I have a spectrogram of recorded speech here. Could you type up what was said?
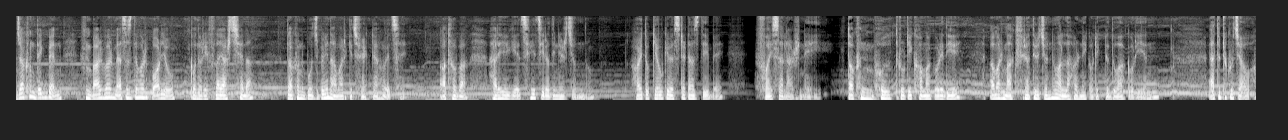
যখন দেখবেন বারবার মেসেজ দেওয়ার পরেও কোনো রিপ্লাই আসছে না, তখন বুঝবেন আমার কিছু একটা হয়েছে, অথবা হারিয়ে গিয়েছি চিরদিনের জন্য। হয়তো কেউ কেউ স্ট্যাটাস দিবে ফয়সাল আর নেই। তখন ভুল ত্রুটি ক্ষমা করে দিয়ে আমার মাগ ফিরাতের জন্য আল্লাহর নিকট একটু দোয়া করিয়েন। এতটুকু চাওয়া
